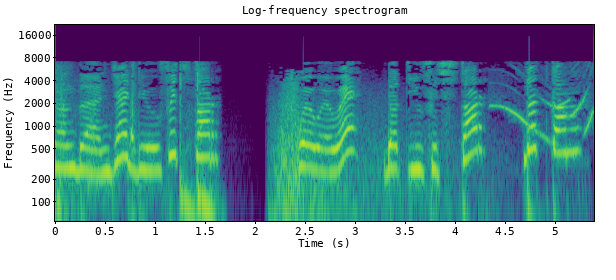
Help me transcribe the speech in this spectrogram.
dengan belanja di UFIT Store. www.ufitstore.com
